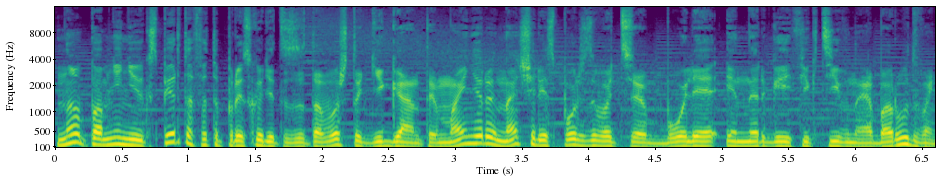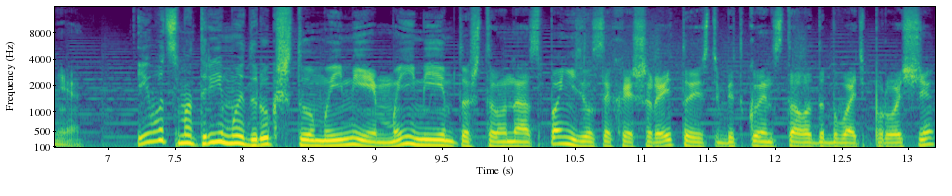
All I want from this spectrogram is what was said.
Но, по мнению экспертов, это происходит из-за того, что гиганты-майнеры начали использовать более энергоэффективное оборудование — и вот смотри, мой друг, что мы имеем. Мы имеем то, что у нас понизился хешрейт, то есть биткоин стало добывать проще,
